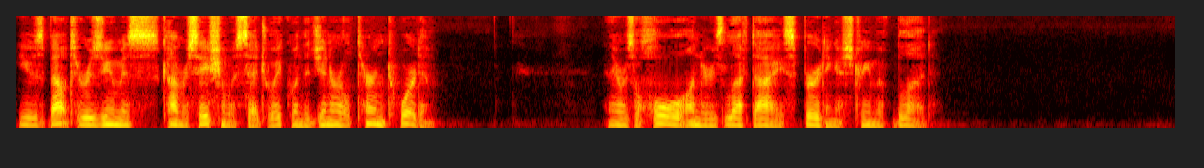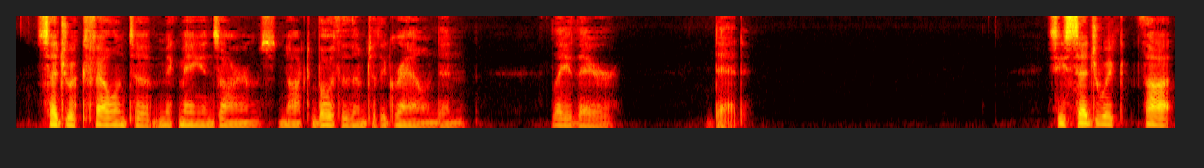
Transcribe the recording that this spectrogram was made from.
He was about to resume his conversation with Sedgwick when the general turned toward him and there was a hole under his left eye spurting a stream of blood. Sedgwick fell into McMahon's arms, knocked both of them to the ground, and lay there dead. See, Sedgwick thought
